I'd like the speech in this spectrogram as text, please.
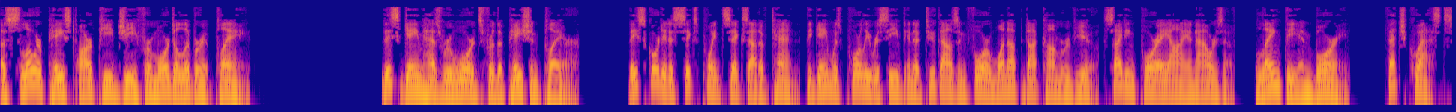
"...a slower-paced RPG for more deliberate playing. This game has rewards for the patient player." They scored it a 6.6 out of 10. The game was poorly received in a 2004 OneUp.com review, citing poor AI and hours of lengthy and boring fetch quests.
